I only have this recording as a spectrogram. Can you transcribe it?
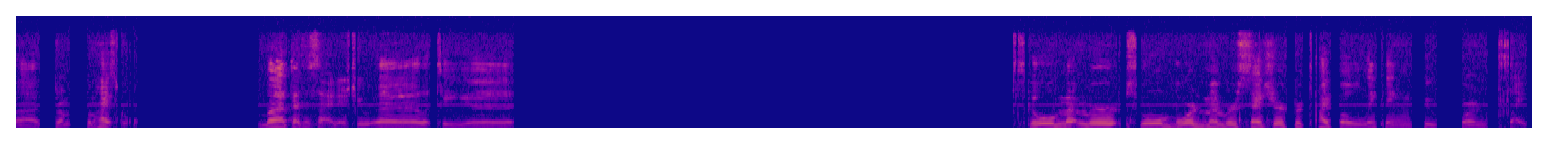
uh, from from high school. But that's a side issue. Uh, let's see. Uh, school member, school board member censured for typo linking to porn site.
